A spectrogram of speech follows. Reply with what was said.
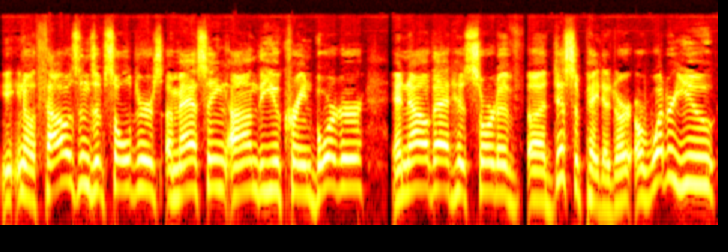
you know, thousands of soldiers amassing on the Ukraine border, and now that has sort of uh, dissipated. Or, or what are you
